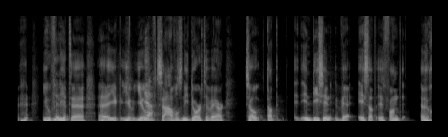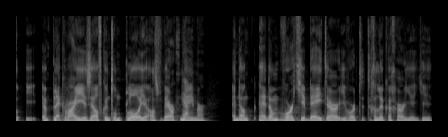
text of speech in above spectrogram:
Je hoeft niet, eh, eh, je, je, je Ja. hoeft s'avonds niet door te werken. Zo, dat, in die zin is dat van een, een plek waar je jezelf kunt ontplooien als werknemer. En dan, hè, dan word je beter, je wordt gelukkiger je, je,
